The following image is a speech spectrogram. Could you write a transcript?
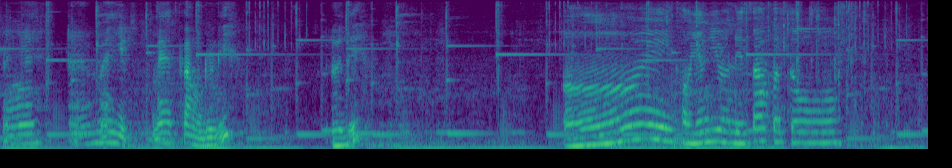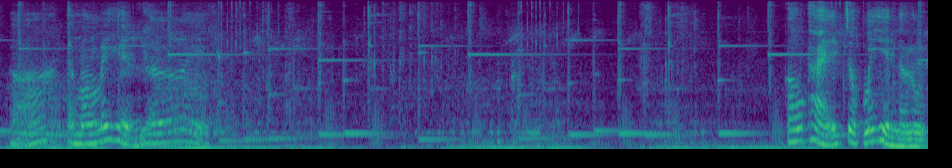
ไงเอาไงแม่หยิบแม่ส่องดูดิายังอยู่ในซอกประตูเหรอแต่มองไม่เห็นเลย กล้องถ่ายจกไม่เห็นนะลูก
